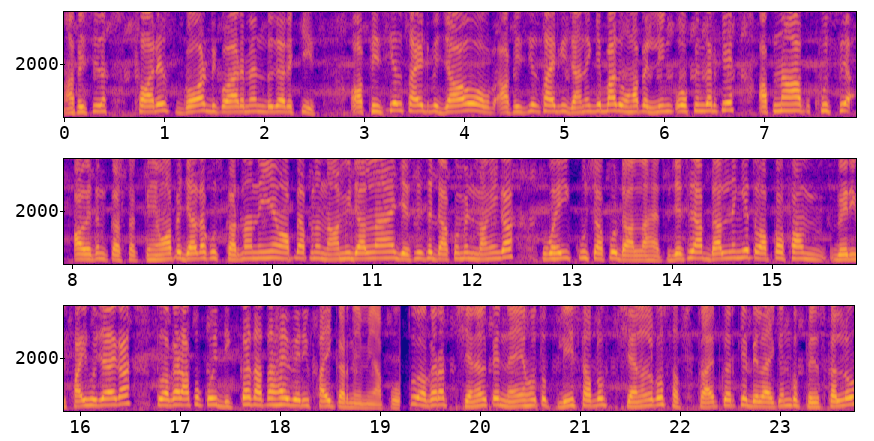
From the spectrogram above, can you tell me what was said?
ऑफिशियल फॉरेस्ट गॉड रिक्वायरमेंट दो हज़ार इक्कीस। ऑफिशियल साइट पे जाओ ऑफिशियल साइट के जाने के बाद वहाँ पे लिंक ओपन करके अपना आप खुद से आवेदन कर सकते हैं। वहाँ पे ज़्यादा कुछ करना नहीं है, वहाँ पे अपना नाम ही डालना है। जैसे जैसे डॉक्यूमेंट मांगेगा, वही कुछ आपको डालना है। तो जैसे आप डाल लेंगे तो आपका फॉर्म वेरीफाई हो जाएगा। तो अगर आपको कोई दिक्कत आता है वेरीफाई करने में आपको तो अगर आप चैनल पर नए हो तो प्लीज़ आप लोग चैनल को सब्सक्राइब करके बेलाइकन को प्रेस कर लो,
